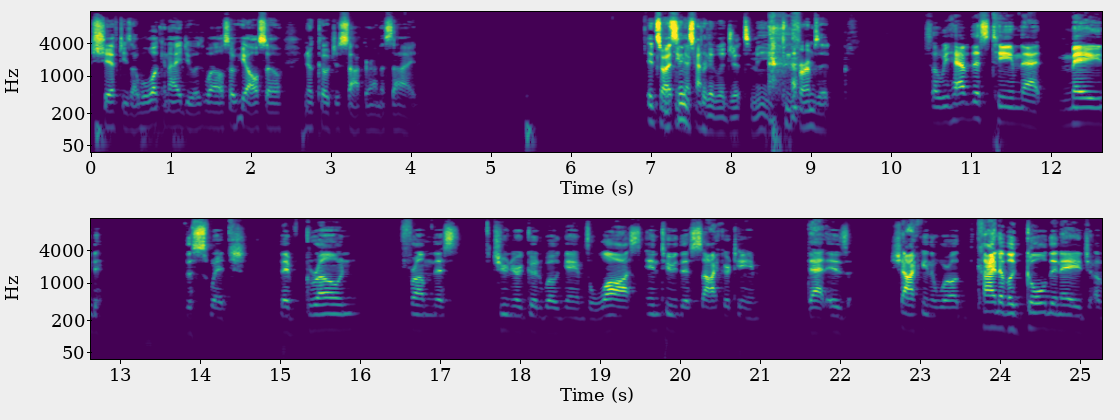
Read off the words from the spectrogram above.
shift. He's like, well, what can I do as well? So he also you know coaches soccer on the side. And so that I think seems pretty legit to me. confirms it. So we have this team that made the switch. They've grown from this junior goodwill games loss into this soccer team that is shocking the world. Kind of a golden age of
